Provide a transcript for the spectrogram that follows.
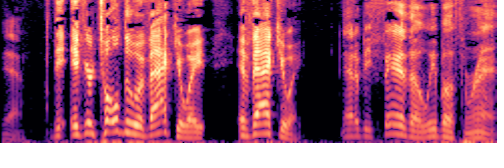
Yeah. If you're told to evacuate, evacuate. Now to be fair though, we both rent.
